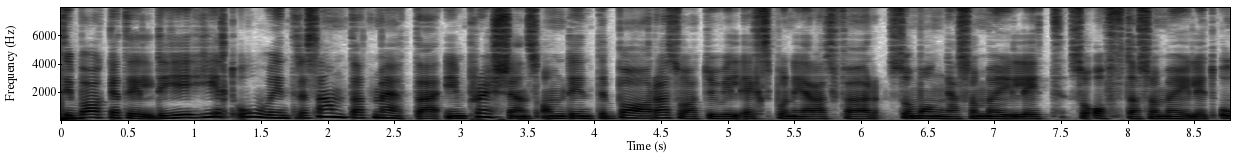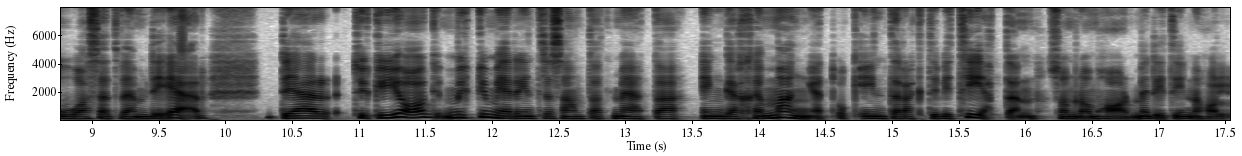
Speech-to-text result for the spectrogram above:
Tillbaka till, det är helt ointressant att mäta impressions om det inte bara är så att du vill exponeras för så många som möjligt, så ofta som möjligt, oavsett vem det är. Det är, tycker jag, mycket mer intressant att mäta engagemanget och interaktiviteten som de har med ditt innehåll.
